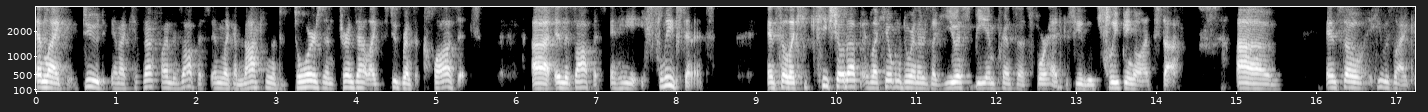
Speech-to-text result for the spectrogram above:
And like, dude, and I cannot find this office. And like, I'm knocking on the doors and turns out like this dude rents a closet uh, in this office and he, he sleeps in it. And so like he, he showed up and like he opened the door and there was like USB imprints on his forehead because he was sleeping on stuff. Um, and so he was like,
